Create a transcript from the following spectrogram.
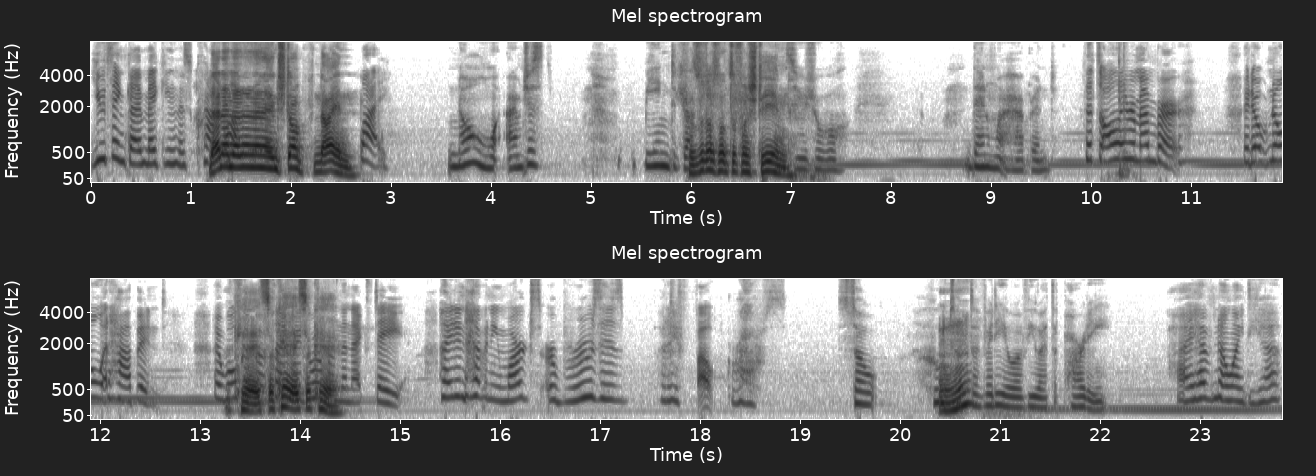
You think I'm making this crap Nein, nein, nein, nein, nein, stopp, nein. Why? No, I'm just being Ich versuche das nur zu deductive verstehen. as usual. Then what happened? That's all I remember. I don't know what happened. I woke Okay, up it's okay, it's okay. the next day. I didn't have any marks or bruises, but I felt gross. So, who Mhm. took the video of you at the party? I have no idea.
